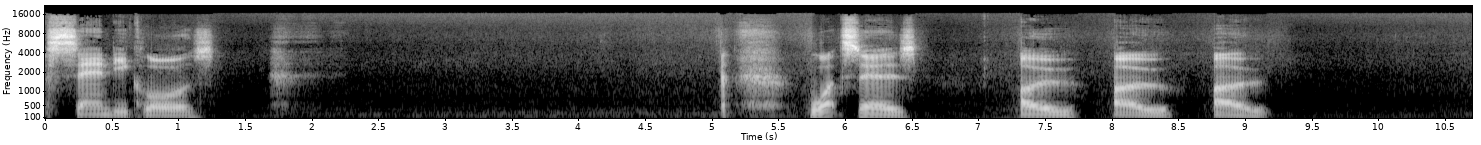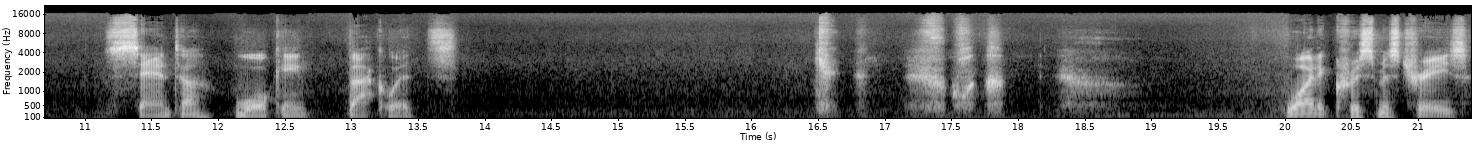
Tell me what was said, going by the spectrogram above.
Sandy claws. what says O O O? Santa walking backwards. Why do Christmas trees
